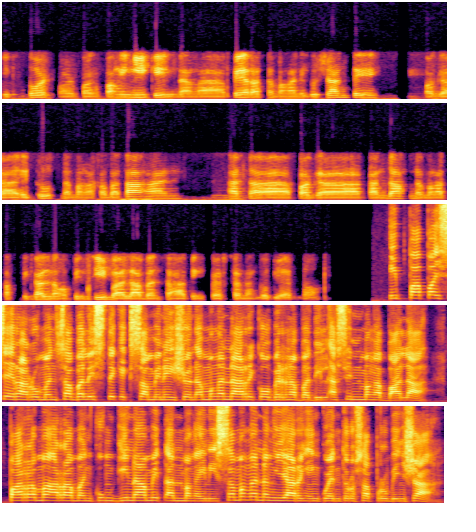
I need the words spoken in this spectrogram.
extort or pag pangingikil ng ah, pera sa mga negosyante pag ah, recruit ng mga kabataan at ah, pag ah, conduct ng mga taktikal na opensiba laban sa ating pwersa ng gobyerno. Ipapaisera man sa ballistic examination ang mga na-recover na badil asin mga bala para maaraman kung ginamit ang mga ini sa mga nangyaring engkwentro sa probinsya.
